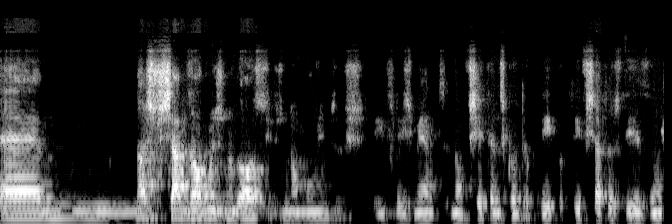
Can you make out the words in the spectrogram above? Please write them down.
Um, nós fechámos alguns negócios, não muitos, infelizmente, não fechei tantos quanto eu queria, eu queria fechar todos os dias uns,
